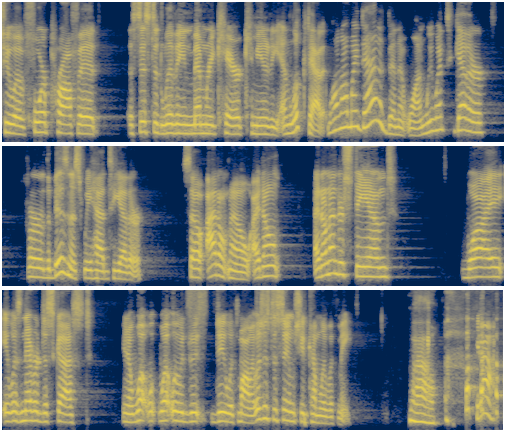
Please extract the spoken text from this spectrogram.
to a for-profit assisted living memory care community and looked at it. Well no my dad had been at one. We went together for the business we had together. So i don't know. I don't I don't understand why it was never discussed. You know what what we would do with mom. It was just assumed she'd come live with me. Wow. yeah.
